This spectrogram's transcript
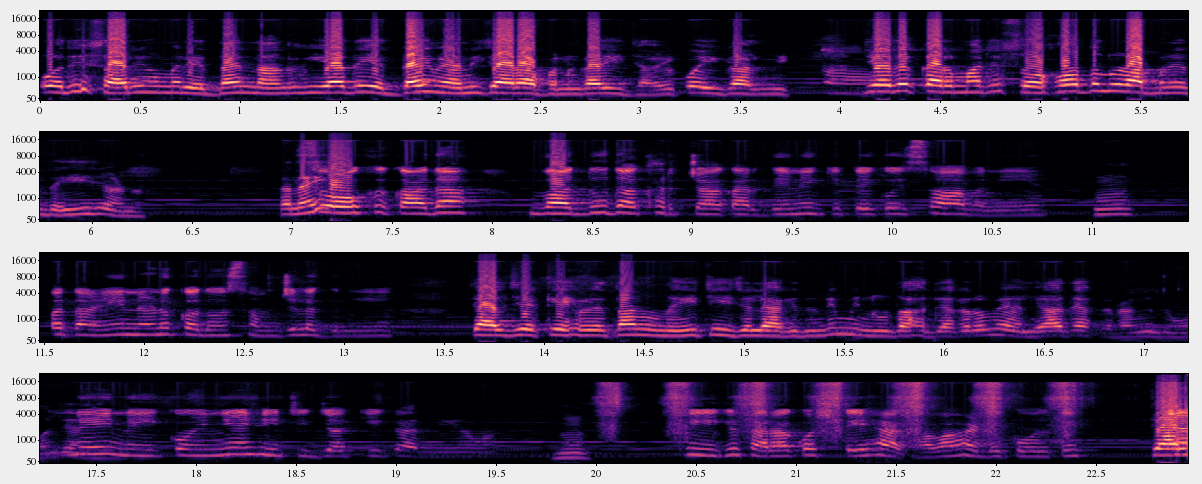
ਉਹਦੀ ਸਾਰੀ ਉਮਰ ਇਦਾਂ ਹੀ ਲੰਘ ਗਈ ਆ ਤੇ ਇਦਾਂ ਹੀ ਮੈਂ ਨਹੀਂ ਚਾਰਾ ਬਨਗਾਈ ਜਾਵੇ ਕੋਈ ਗੱਲ ਨਹੀਂ। ਜੇ ਉਹਦੇ ਕਰਮਾਂ 'ਚ ਸੁੱਖ ਹੋ ਤੈਨੂੰ ਰੱਬ ਨੇ ਦੇਈ ਜਾਣਾ। ਤਾਂ ਨਹੀਂ? ਸੋਖ ਕਾਦਾ ਵਾਧੂ ਦਾ ਖਰਚਾ ਕਰਦੇ ਨੇ ਕਿਤੇ ਕੋਈ ਹਿਸਾਬ ਨਹੀਂ ਹੈ ਹੂੰ। ਪਤਾ ਨਹੀਂ ਇਹਨਾਂ ਨੂੰ ਕਦੋਂ ਸਮਝ ਲੱਗਣੀ ਹੈ ਚੱਲ ਜੇ ਕਿਸੇ ਵੇਲੇ ਤੁਹਾਨੂੰ ਨਹੀਂ ਚੀਜ਼ ਲੈ ਕੇ ਦਿੰਦੀ ਮੈਨੂੰ ਦੱਸ ਦਿਆ ਕਰੋ ਮੈਂ ਲਿਆ ਦਿਆ ਕਰਾਂਗੇ ਦੋਵਾਂ ਜਣੇ ਨਹੀਂ ਨਹੀਂ ਕੋਈ ਨਹੀਂ ਅਸੀਂ ਚੀਜ਼ਾਂ ਕੀ ਕਰਨੀਆਂ ਵਾ। ਹੂੰ। ਠੀਕ ਸਾਰਾ ਕੁਝ ਤੇ ਹੈਗਾ ਵਾ ਸਾਡੇ ਕੋਲ ਤੇ। ਚੱਲ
